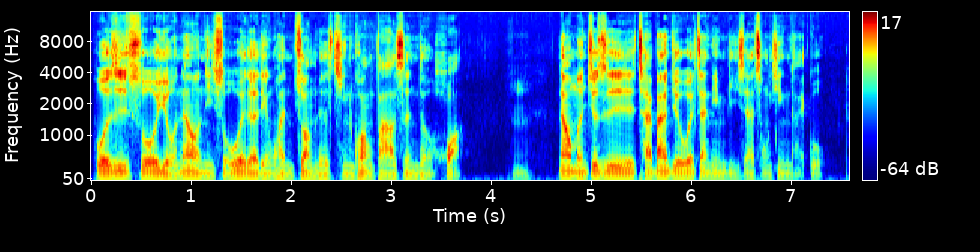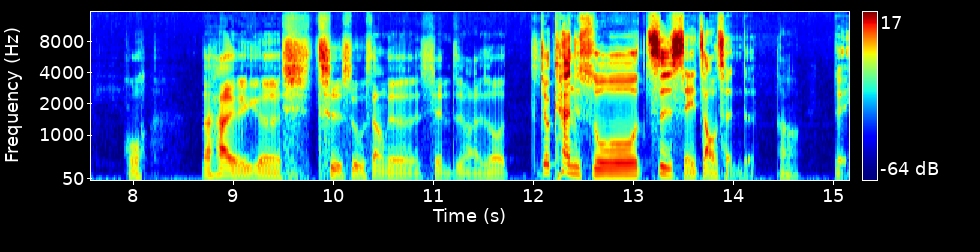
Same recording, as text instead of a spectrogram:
或者是说有那种你所谓的连环撞的情况发生的话，嗯，那我们就是裁判就会暂停比赛，重新来过。嚯！那他有一个次数上的限制嘛？就是说就看说是谁造成的啊？对，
